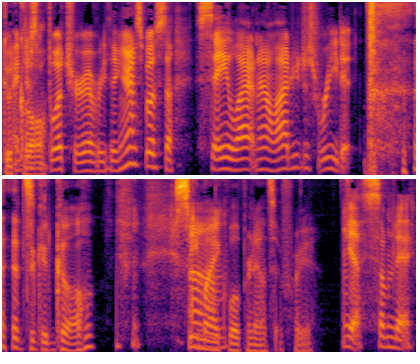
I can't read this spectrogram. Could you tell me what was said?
Good I call. just butcher everything. You're not supposed to say Latin out loud, you just read it. That's a good call. C. Mike Um, will pronounce it for you. Yes, someday.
